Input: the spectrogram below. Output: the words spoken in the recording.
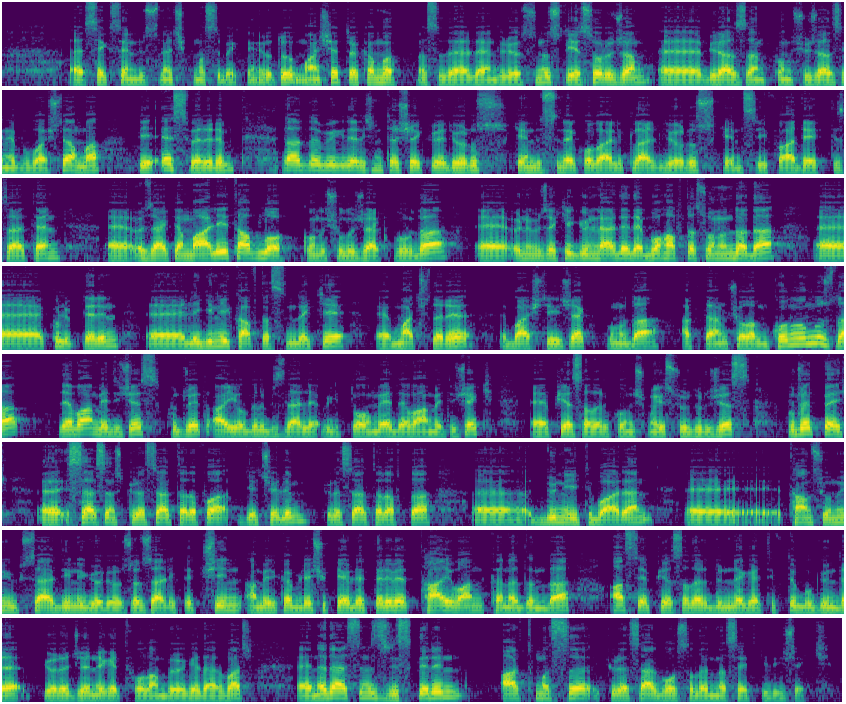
E, 80'in üstüne çıkması bekleniyordu. Manşet rakamı nasıl değerlendiriyorsunuz diye soracağım. Ee, birazdan konuşacağız yine bu başta ama bir es verelim. Daha bilgiler için teşekkür ediyoruz. Kendisine kolaylıklar diliyoruz. Kendisi ifade etti zaten. Ee, özellikle mali tablo konuşulacak burada. Ee, önümüzdeki günlerde de bu hafta sonunda da e, kulüplerin e, ligin ilk haftasındaki e, maçları başlayacak. Bunu da aktarmış olalım. Konuğumuzla devam edeceğiz. Kudret Ay Yıldır bizlerle birlikte olmaya devam edecek. E, piyasaları konuşmayı sürdüreceğiz. Kudret Bey e, isterseniz küresel tarafa geçelim. Küresel tarafta e, dün itibaren e, tansiyonun yükseldiğini görüyoruz. Özellikle Çin, Amerika Birleşik Devletleri ve Tayvan kanadında Asya piyasaları dün negatifti. Bugün de görece negatif olan bölgeler var. E, ne dersiniz risklerin artması küresel borsaları nasıl etkileyecek?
